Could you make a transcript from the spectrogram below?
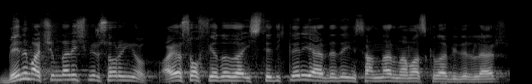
benim açımdan hiçbir sorun yok. Ayasofya'da da istedikleri yerde de insanlar namaz kılabilirler,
